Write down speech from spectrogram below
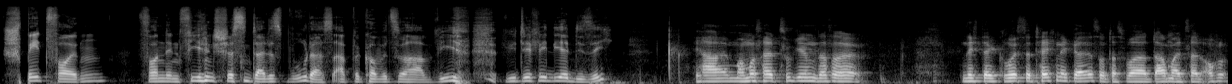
Spätfolgen von den vielen Schüssen deines Bruders abbekommen zu haben. Wie, wie definieren die sich? Ja, man muss halt zugeben, dass er nicht der größte Techniker ist und das war damals halt auch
